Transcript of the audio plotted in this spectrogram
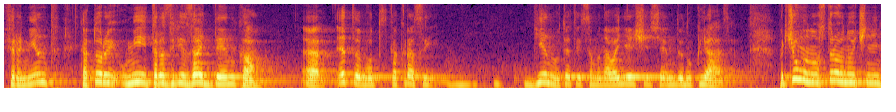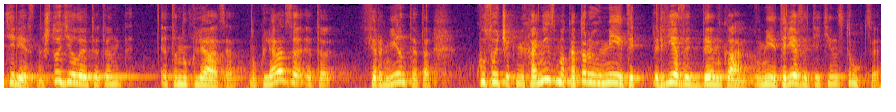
фермент, который умеет разрезать ДНК. Это вот как раз и ген вот этой самонаводящейся эндонуклеазы. Причем он устроен очень интересно. Что делает эта, эта нуклеаза? Нуклеаза – это фермент, это кусочек механизма, который умеет резать ДНК, умеет резать эти инструкции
